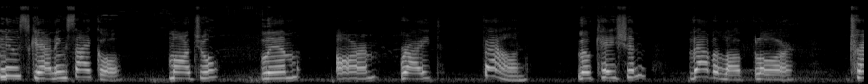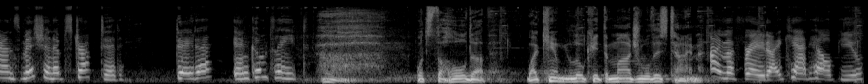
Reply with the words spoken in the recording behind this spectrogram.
New scanning cycle. Module, limb, arm, right, found. Location, Vavilov floor. Transmission obstructed. Data incomplete. What's the holdup? Why can't we locate the module this time? I'm afraid I can't help you.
